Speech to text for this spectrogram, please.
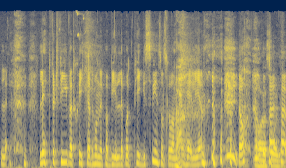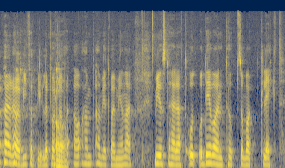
lätt förtvivlat skickade hon ett par bilder på ett piggsvin som ska vara med i helgen. ja, och per, per, per har visat bilder på. Ja. Ja. Att, ja, han, han vet vad jag menar. Men just det här att, och, och det var en tupp som var kläckt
